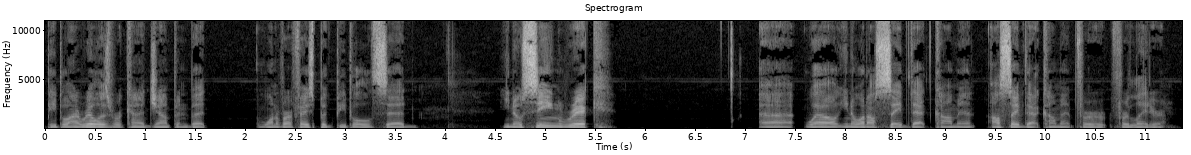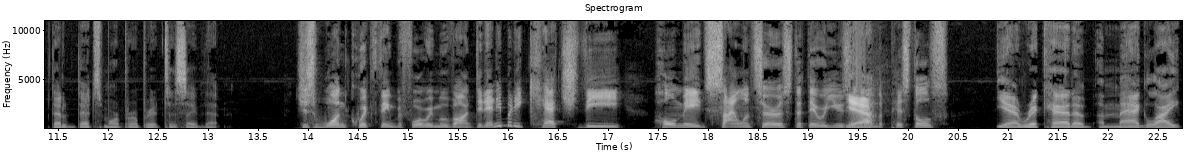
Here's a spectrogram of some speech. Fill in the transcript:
people, I realize we're kind of jumping, but one of our Facebook people said, you know, seeing Rick well, you know what, I'll save that comment. I'll save that comment for for later. That that's more appropriate to save that. Just one quick thing before we move on. Did anybody catch the homemade silencers that they were using Yeah. on the pistols? Yeah, Rick had a, a mag light.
